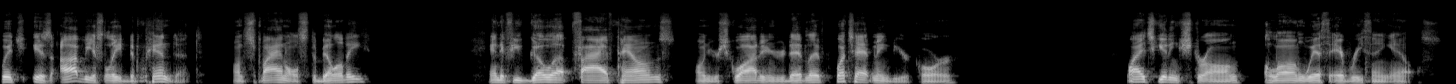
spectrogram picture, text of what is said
which is obviously dependent on spinal stability? And if you go up five pounds on your squat and your deadlift, what's happening to your core? Why it's getting strong along with everything else.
